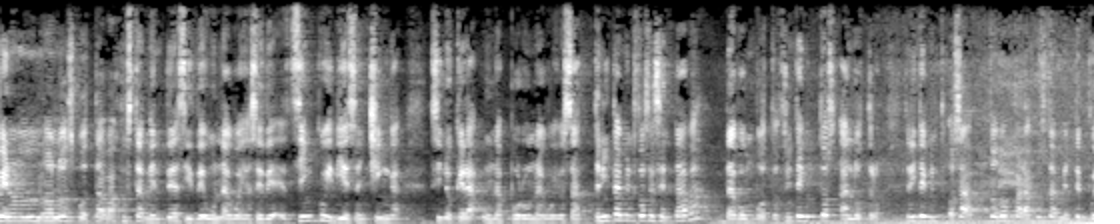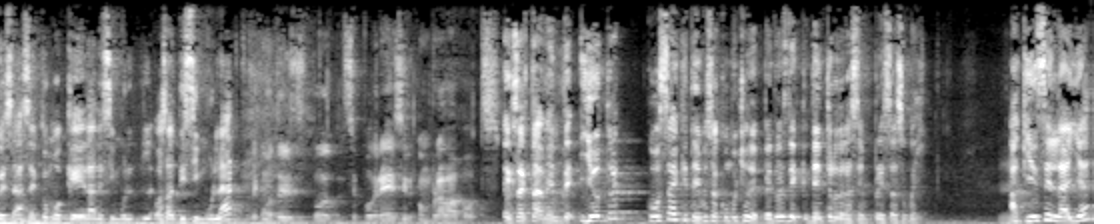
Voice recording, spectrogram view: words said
pero no, no los votaba justamente así de una, güey, o sea, de 5 y 10 en chinga, sino que era una por una, güey. O sea, 30 minutos se sentaba, daba un voto, 30 minutos al otro, 30 minutos, o sea, todo para justamente pues hacer como que era disimular, o sea, disimular como te- se podría decir, compraba bots. Exactamente. Y otra cosa que también me sacó mucho de pedo es de que dentro de las empresas, güey. Aquí en Celaya,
